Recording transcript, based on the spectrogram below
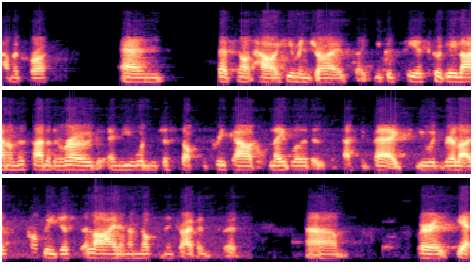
come across. And that's not how a human drives. Like you could see a squiggly line on the side of the road and you wouldn't just stop to freak out or label it as a plastic bag. You would realize it's probably just a line and I'm not going to drive into it. Um, Whereas, yeah,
